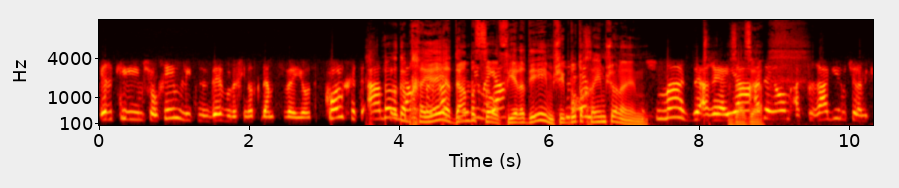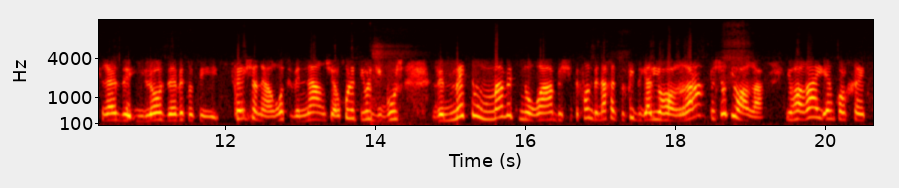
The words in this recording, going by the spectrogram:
ערכיים שהולכים להתנדב במכינות קדם צבאיות. כל חטאם... לא, גם חיי אדם בסוף, היה- ילדים שאיבדו את החיים שלהם. שמע, זה הרי היה, מזעזע. עד היום הטרגיות של המקרה הזה היא לא עוזבת אותי. תשע נערות ונער שהלכו לטיול גיבוש ומתו מוות נורא בשיטפון בנחל צופית בגלל יוהרה, פשוט יוהרה. יוהרה היא אם כל חטא.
